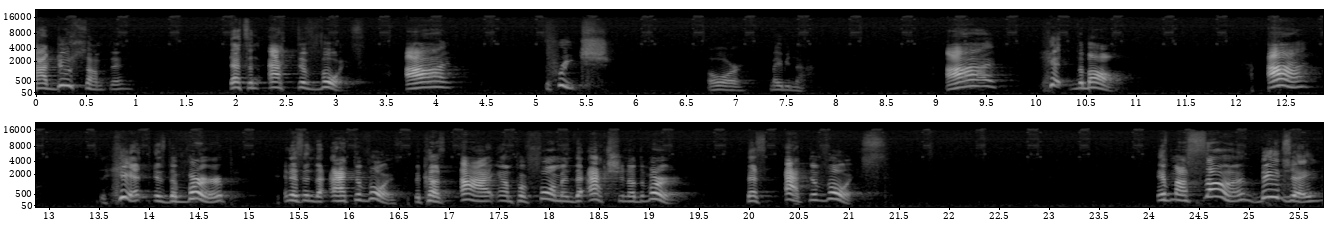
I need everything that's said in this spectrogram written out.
I do something, that's an active voice. I preach, or maybe not. I hit the ball. I hit is the verb, and it's in the active voice because I am performing the action of the verb. That's active voice. If my son, BJ,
